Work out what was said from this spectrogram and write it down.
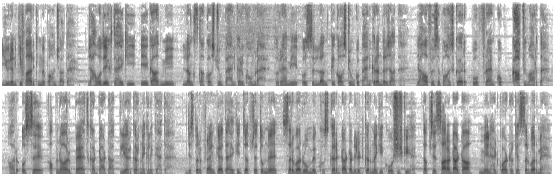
यूनियन की पार्किंग में पहुँच जाता है। जहाँ वो देखता है कि एक आदमी लंग्स का कॉस्ट्यूम पहनकर घूम रहा है। तो रेमी उस लंग के कॉस्ट्यूम को पहनकर अंदर जाता है यहाँ ऑफ़िस में पहुंचकर वो फ्रैंक को काफ़ी मारता है और उससे अपना और बैथ का डाटा क्लियर करने के लिए कहता है। जिस पर फ्रैंक कहता है कि जब से तुमने सर्वर रूम में घुसकर डाटा डिलीट करने की कोशिश की है, तब से सारा डाटा मेन हेडक्वार्टर के सर्वर में है।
